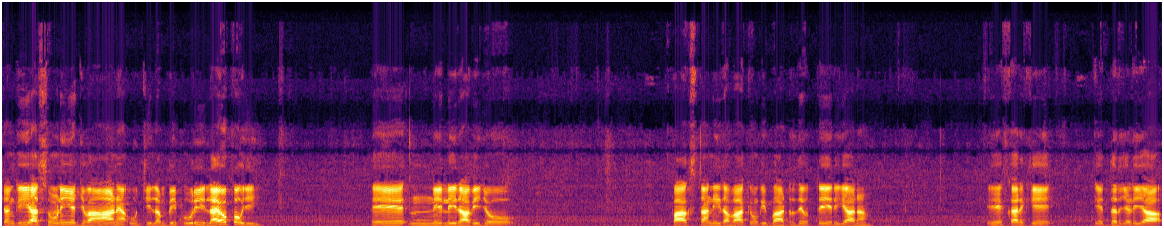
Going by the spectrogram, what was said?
ਚੰਗੀ ਆ, ਸੋਹਣੀ ਆ, ਜਵਾਨ ਆ, ਉੱਚੀ ਲੰਬੀ, ਪੂਰੀ। ਲਾਇਓ ਭਾਊ ਜੀ। ਤੇ ਨੀਲੀ ਰਾਵੀ ਜੋ ਪਾਕਿਸਤਾਨੀ ਰਵਾ, ਕਿਉਂਕਿ ਬਾਰਡਰ ਦੇ ਉੱਤੇ ਏਰੀਆ ਨਾ। ਇਹ ਕਰਕੇ ਇੱਧਰ ਜਿਹੜੀ ਆ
